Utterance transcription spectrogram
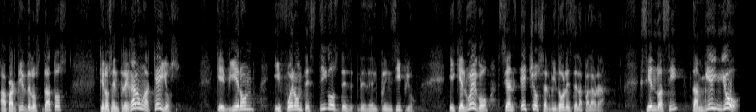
a partir de los datos que nos entregaron aquellos que vieron y fueron testigos desde el principio y que luego se han hecho servidores de la palabra. Siendo así, también yo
